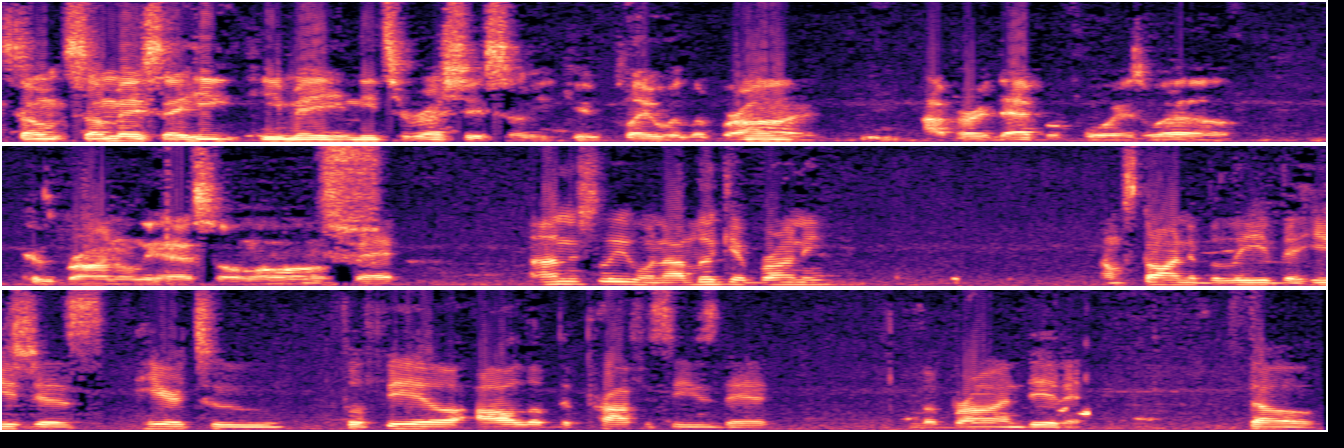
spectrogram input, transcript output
some some may say he, he may need to rush it so he could play with LeBron. I've heard that before as well because Bron only has so long. Honestly, when I look at Bronny, I'm starting to believe that he's just here to fulfill all of the prophecies that LeBron didn't. So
